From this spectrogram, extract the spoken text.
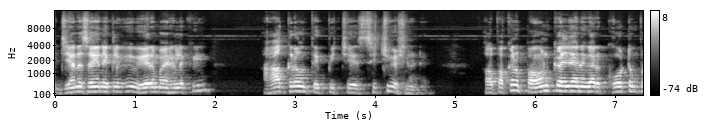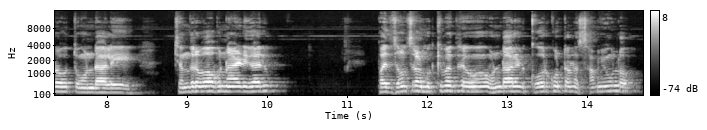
జన సైనికులకి వీర మహిళలకి ఆగ్రహం తెప్పించే సిచ్యువేషన్ అండి. ఆ పక్కన పవన్ కళ్యాణ్ గారు కూటమి ప్రభుత్వం ఉండాలి చంద్రబాబు నాయుడు గారు పది సంవత్సరాలు ముఖ్యమంత్రి ఉండాలని కోరుకుంటున్న సమయంలో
